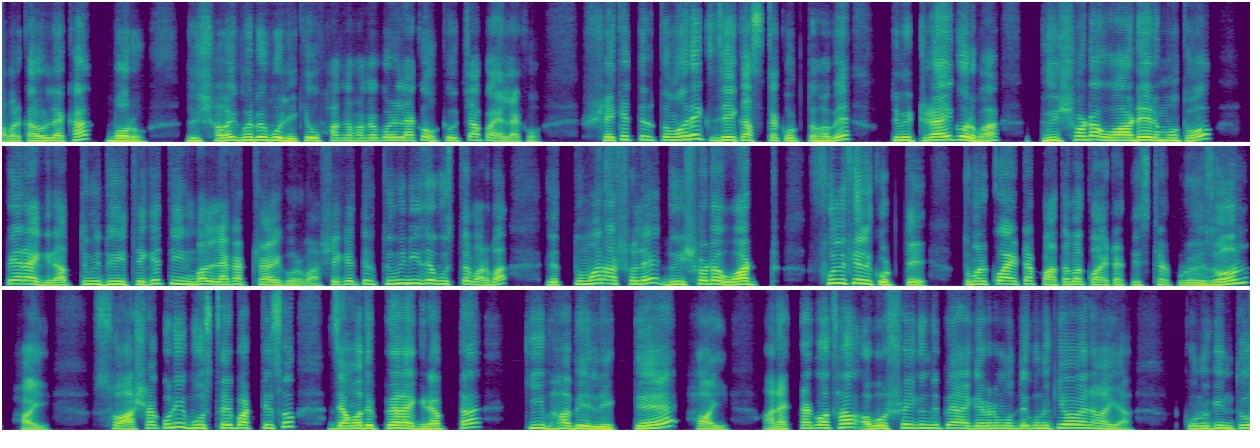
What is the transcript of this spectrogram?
আবার কারও লেখা বড়। যদি স্বাভাবিকভাবে বলি, কেউ ফাঁকা ফাঁকা করে লেখো, কেউ চাপায় লেখো, সেক্ষেত্রে তোমার যে কাজটা করতে হবে, তুমি ট্রাই করবা দুইশোটা ওয়ার্ডের মতো প্যারাগ্রাফ তুমি দুই থেকে তিনবার লেখার ট্রাই করবা। সেক্ষেত্রে তুমি নিজে বুঝতে পারবা যে তোমার আসলে দুইশোটা ওয়ার্ড ফুলফিল করতে তোমার কয়টা পাতা বা কয়টা পৃষ্ঠার প্রয়োজন হয়। সো আশা করি বুঝতে পারতেছো যে আমাদের প্যারাগ্রাফটা কীভাবে লিখতে হয়। আর একটা কথা অবশ্যই কিন্তু প্যারাগ্রাফের মধ্যে কোনো কি হবে না ভাইয়া? কোনো কিন্তু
